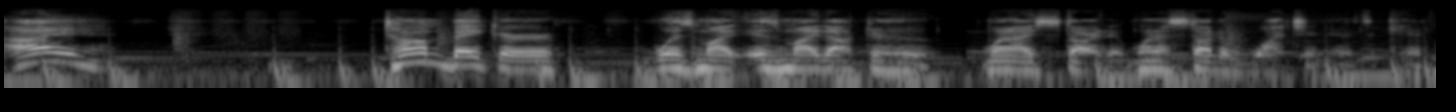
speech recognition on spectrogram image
I, Tom Baker was my is my Doctor Who when I started when I started watching it as a kid.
